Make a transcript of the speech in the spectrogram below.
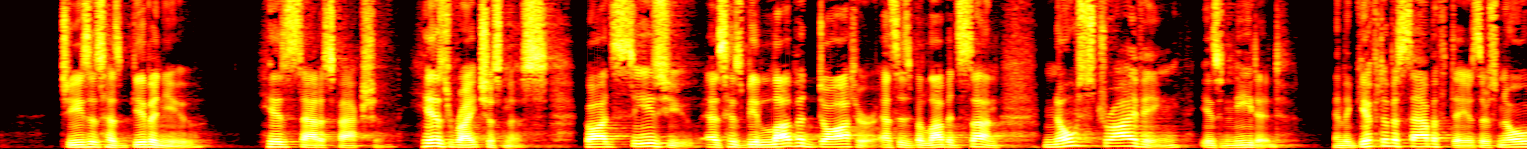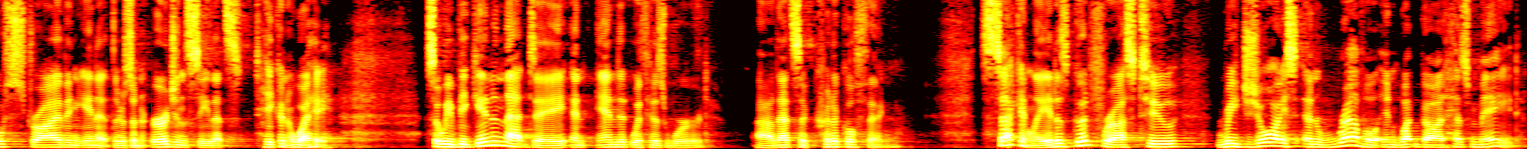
Jesus has given you his satisfaction, His righteousness. God sees you as His beloved daughter, as His beloved son. No striving is needed. And the gift of a Sabbath day is there's no striving in it, there's an urgency that's taken away. So we begin in that day and end it with His word. Uh, that's a critical thing. Secondly, it is good for us to rejoice and revel in what God has made.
